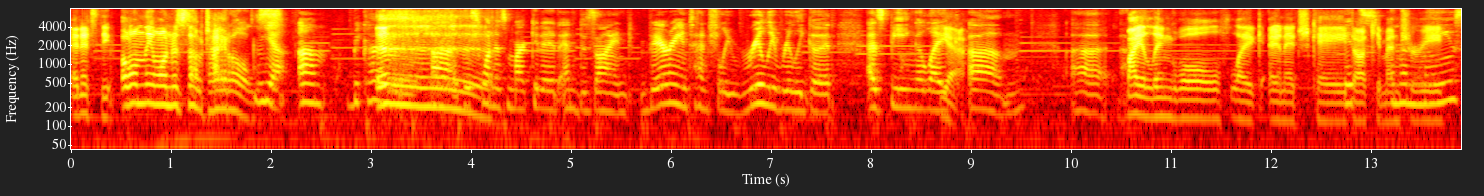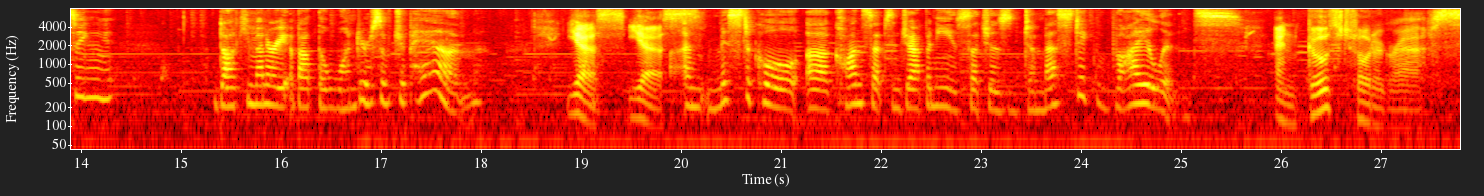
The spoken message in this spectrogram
And it's the only one with subtitles. Yeah, um, because uh, this one is marketed and designed very intentionally, really, really good as being a like, Yeah. um, uh, bilingual like NHK it's documentary. an amazing documentary about the wonders of Japan Yes, yes. and mystical uh, concepts in Japanese, such as domestic violence. And ghost photographs.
